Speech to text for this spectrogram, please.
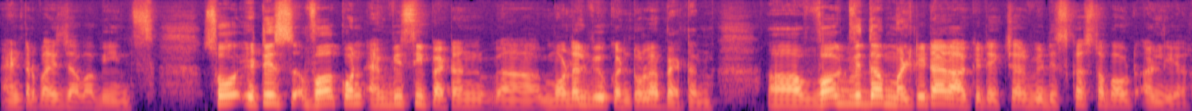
enterprise Java beans. So it is work on MVC pattern, uh, model view controller pattern, worked with the multi-tier architecture we discussed about earlier.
